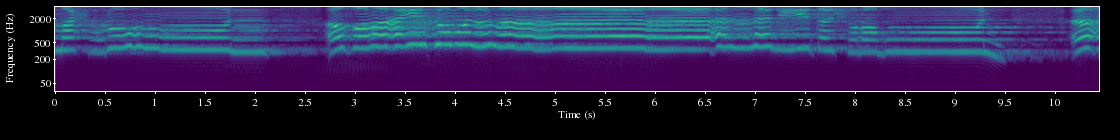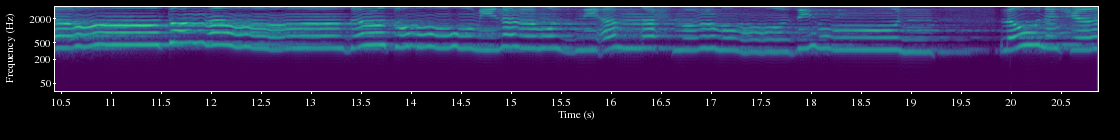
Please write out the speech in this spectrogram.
محرومون. أفرأيتم الماء الذي تشربون؟ أأنتم أنزلتموه من المزن أم نحن المنزلون؟ لو نشاء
